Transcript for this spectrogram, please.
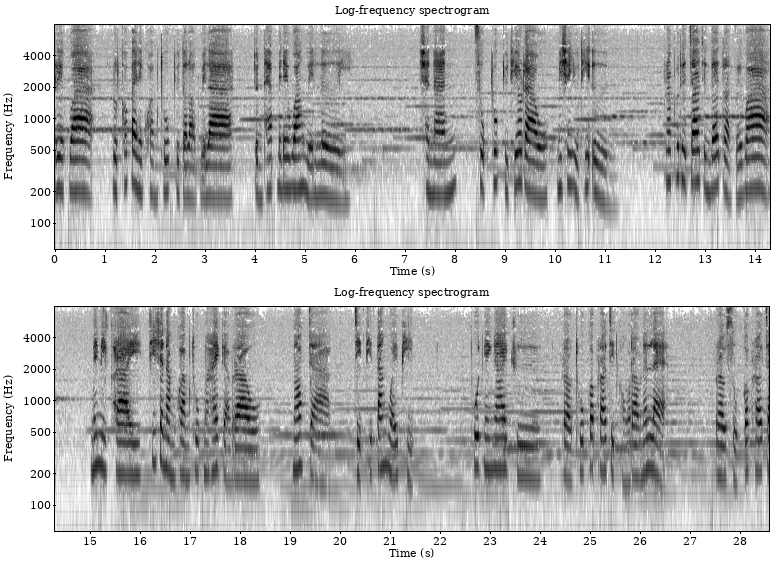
เรียกว่า หลุดเข้าไปในความทุกข์อยู่ตลอดเวลา จนแทบไม่ได้ว่างเว้นเลย ฉะนั้น สุขทุกข์อยู่ที่เราไม่ใช่อยู่ที่อื่น พระพุทธเจ้าจึงได้ตรัสไว้ว่า ไม่มีใครที่จะนำความทุกข์มาให้แก่เรา นอกจากจิตที่ตั้งไว้ผิด พูดง่ายๆ คือ เราทุกข์ก็เพราะจิตของเรานั่นแหละ เราสุขก็เพราะใจ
